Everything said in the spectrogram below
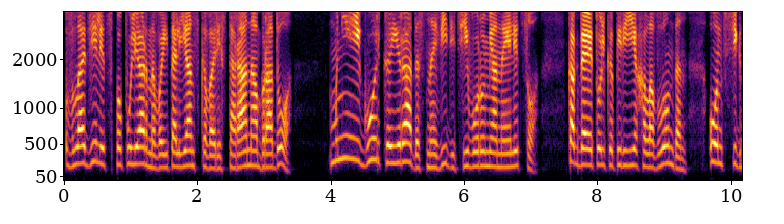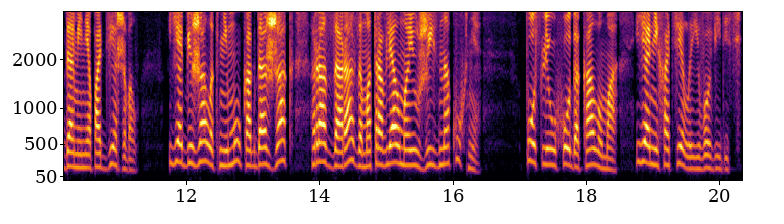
владелец популярного итальянского ресторана «Брадо». Мне и горько, и радостно видеть его румяное лицо. Когда я только переехала в Лондон, он всегда меня поддерживал. Я бежала к нему, когда Жак раз за разом отравлял мою жизнь на кухне. После ухода Калума я не хотела его видеть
